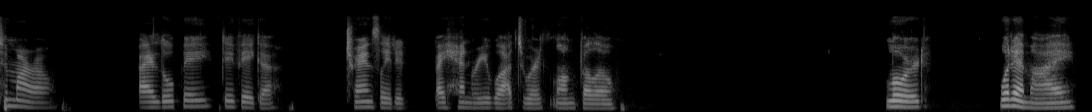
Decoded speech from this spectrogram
Tomorrow by Lope de Vega, translated by Henry Wadsworth Longfellow. Lord, what am I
